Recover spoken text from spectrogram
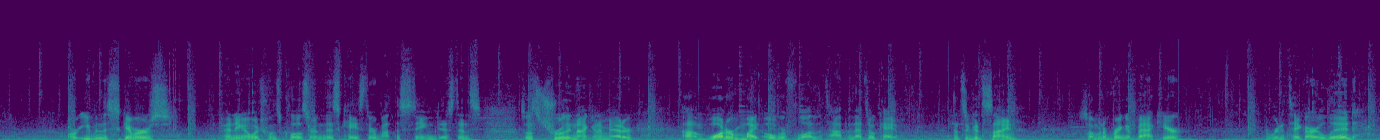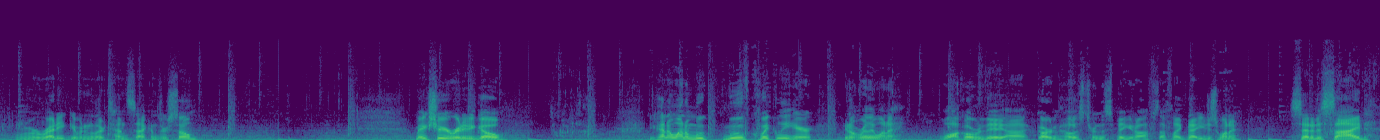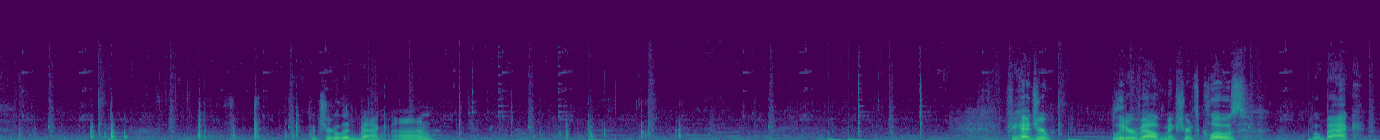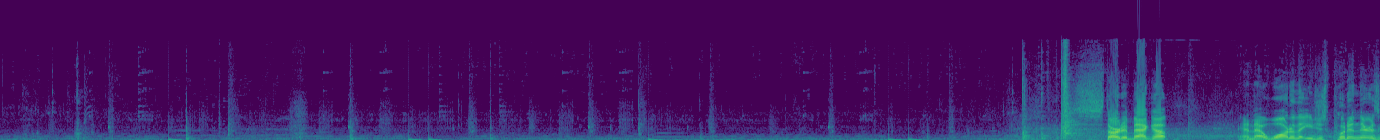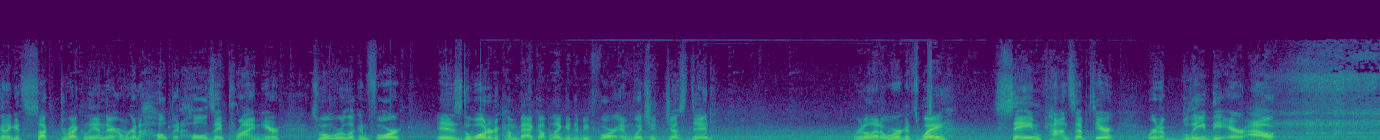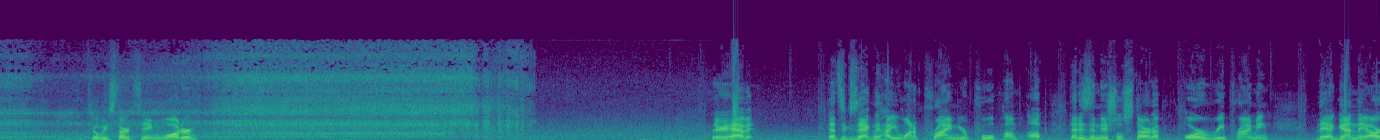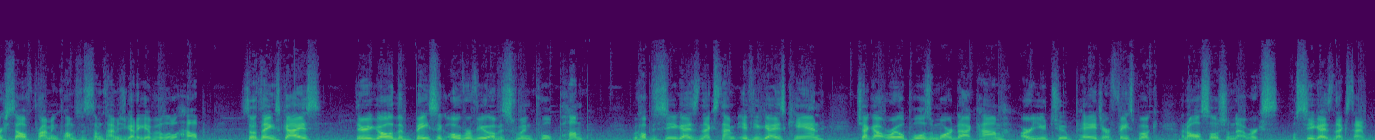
or even the skimmers, depending on which one's closer. In this case, they're about the same distance, so it's truly not gonna matter. Um, water might overflow out of the top, but that's okay. That's a good sign. So I'm gonna bring it back here, and we're gonna take our lid, when we're ready, give it another 10 seconds or so. Make sure you're ready to go. You kind of want to move, move quickly here. You don't really want to walk over the uh, garden hose, turn the spigot off, stuff like that. You just want to set it aside. Put your lid back on. If you had your bleeder valve, make sure it's closed. Go back. Start it back up. And that water that you just put in there is gonna get sucked directly in there and we're gonna hope it holds a prime here. So what we're looking for is the water to come back up like it did before and which it just did. We're gonna let it work its way. Same concept here. We're gonna bleed the air out until we start seeing water. There you have it. That's exactly how you want to prime your pool pump up. That is initial startup or repriming. They, again, they are self-priming pumps, but sometimes you gotta give it a little help. So thanks guys. There you go, the basic overview of a swimming pool pump. We hope to see you guys next time. If you guys can, check out royalpoolsandmore.com, our YouTube page, our Facebook, and all social networks. We'll see you guys next time.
